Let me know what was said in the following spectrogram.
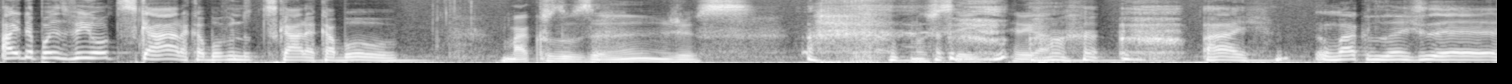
Aí depois veio outros caras, acabou vindo outros caras, acabou. Marcos dos Anjos. Não sei, tá ligado? Ai, o Marco dos Anjos é,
